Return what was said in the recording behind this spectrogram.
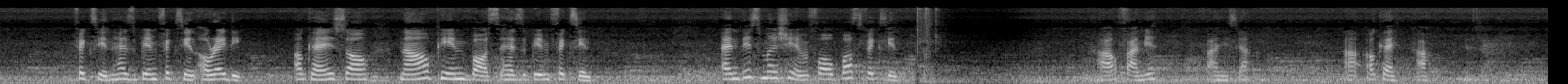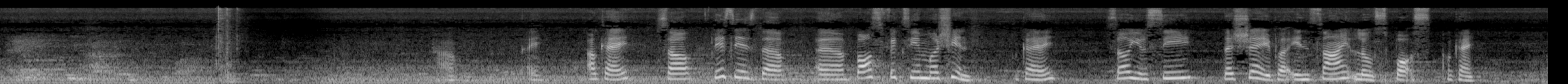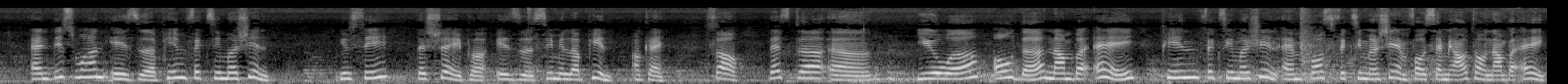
fixing has been fixing already. Okay, so now pin box has been fixing. And this machine for box fixing. 好，反面，反一下。好，OK，好。好，可以。Okay, ah, so this is the uh, box fixing machine. Okay, so you see the shape inside looks boss. Okay and this one is a pin fixing machine. You see the shape is a similar pin. Okay, so that's the uh, your order number A pin fixing machine and box fixing machine for semi-auto number A.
